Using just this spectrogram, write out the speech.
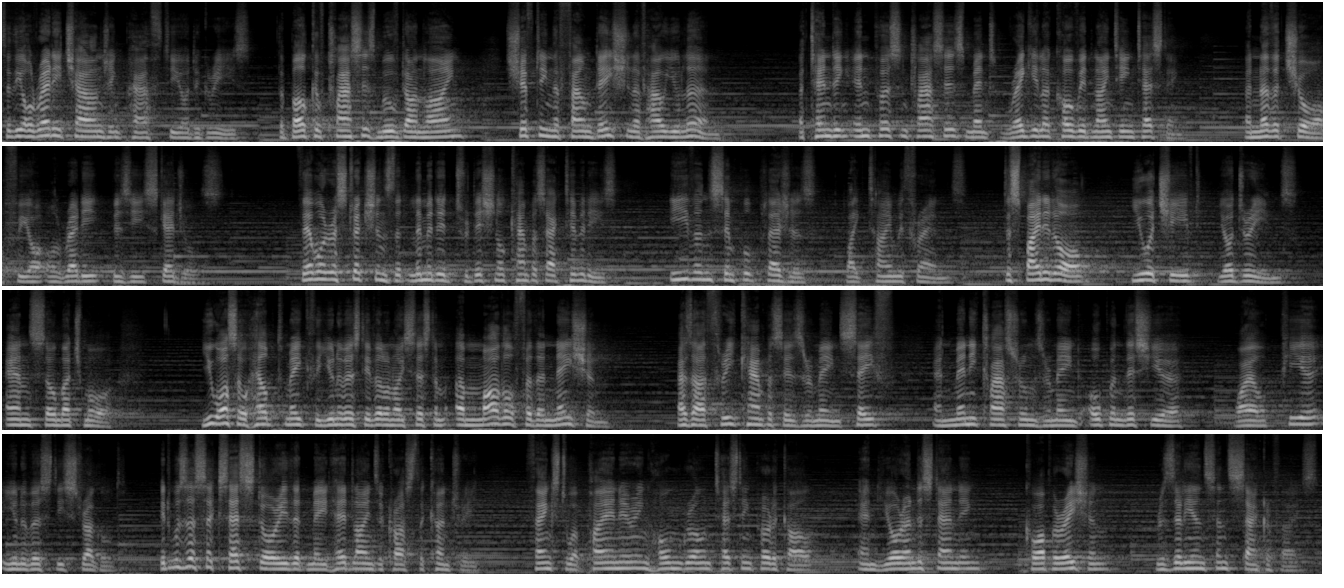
to the already challenging path to your degrees. The bulk of classes moved online, shifting the foundation of how you learn. Attending in person classes meant regular COVID 19 testing, another chore for your already busy schedules. There were restrictions that limited traditional campus activities, even simple pleasures like time with friends. Despite it all, you achieved your dreams and so much more. You also helped make the University of Illinois system a model for the nation as our three campuses remained safe and many classrooms remained open this year while peer universities struggled. It was a success story that made headlines across the country, thanks to a pioneering homegrown testing protocol and your understanding, cooperation, resilience, and sacrifice.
